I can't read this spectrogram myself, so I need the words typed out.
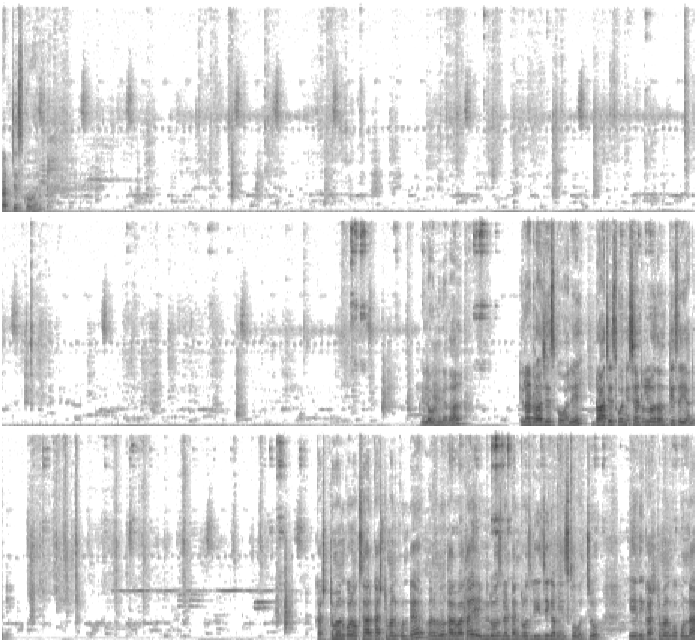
కట్ చేసుకోవాలి. ఇలా ఉంది కదా? ఇలా డ్రా చేసుకోవాలి. డ్రా చేసుకొని సెంటర్లో అదంతా తీసేయాలి. కష్టం అనుకొని ఒకసారి కష్టం అనుకుంటే మనము తర్వాత ఎన్ని రోజులు అంటే అన్ని రోజులు ఈజీగా వేసుకోవచ్చు. ఏది కష్టం అనుకోకుండా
